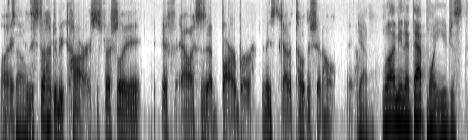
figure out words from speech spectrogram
like So- they still have to be cars, especially if Alex is at Barber and he's got to tow the shit home. you know? Yeah. Well, I mean, at that point, you just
